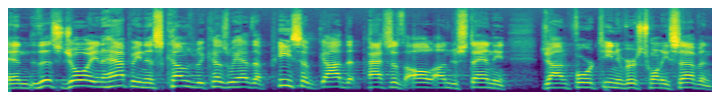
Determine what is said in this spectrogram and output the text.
And this joy and happiness comes because we have the peace of God that passeth all understanding. John 14 and verse 27.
